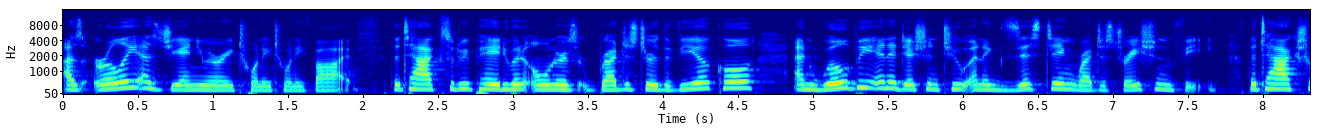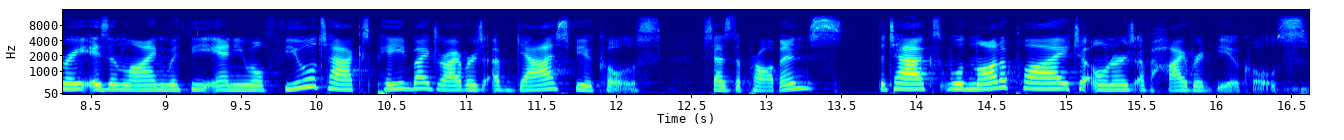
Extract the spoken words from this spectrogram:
as early as January 2025. The tax would be paid when owners register the vehicle and will be in addition to an existing registration fee. The tax rate is in line with the annual fuel tax paid by drivers of gas vehicles, says the province. The tax will not apply to owners of hybrid vehicles.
